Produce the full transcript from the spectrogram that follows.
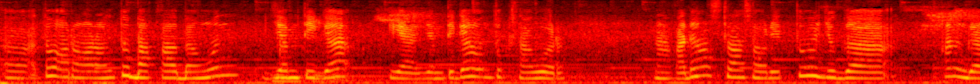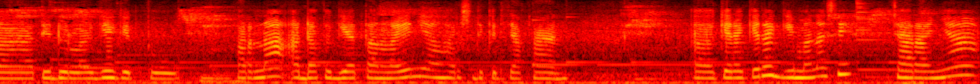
uh, atau orang-orang itu bakal bangun jam 3 ya jam 3 untuk sahur. Nah, kadang setelah sahur itu juga kan nggak tidur lagi gitu. Hmm. Karena ada kegiatan lain yang harus dikerjakan kira-kira gimana sih caranya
